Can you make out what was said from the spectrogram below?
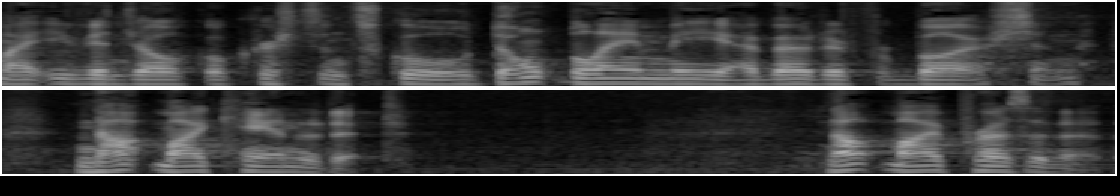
my evangelical Christian school, don't blame me, I voted for Bush, and not my candidate, not my president.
